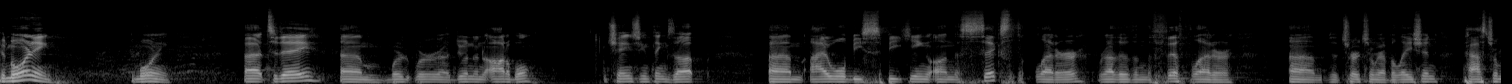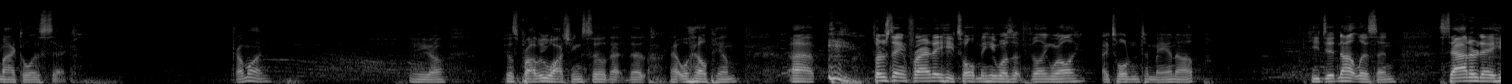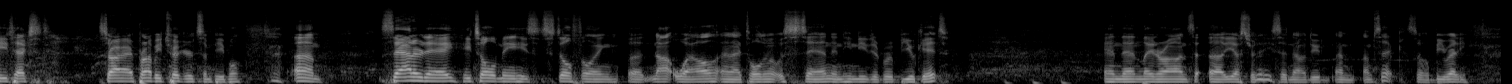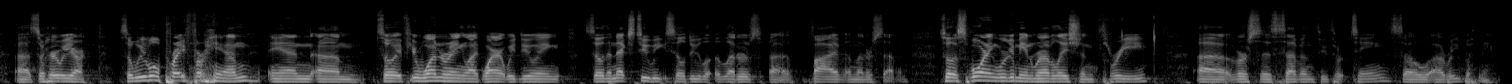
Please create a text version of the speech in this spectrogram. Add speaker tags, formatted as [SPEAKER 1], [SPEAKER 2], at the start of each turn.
[SPEAKER 1] Good morning. Good morning. Uh, today, um, we're, we're uh, doing an audible, changing things up. Um, I will be speaking on the sixth letter rather than the fifth letter um, to church in Revelation. Pastor Michael is sick. Come on. There you go. He was probably watching, so that, that, that will help him. Uh, Thursday and Friday, he told me he wasn't feeling well. I told him to man up. He did not listen. Saturday, he texted. Sorry, I probably triggered some people. Um, Saturday, he told me he's still feeling uh, not well, and I told him it was sin and he needed to rebuke it. And then later on, uh, yesterday, he said, No, dude, I'm, I'm sick, so be ready. Uh, so here we are. So we will pray for him. And um, so if you're wondering, like, why aren't we doing, so the next two weeks he'll do letters uh, five and letter seven. So this morning we're going to be in Revelation 3, uh, verses 7 through 13. So uh, read with me.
